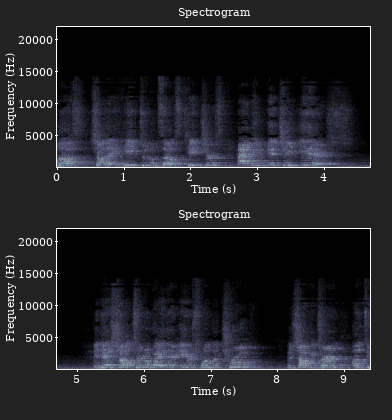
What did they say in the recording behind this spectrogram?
lust shall they heap to themselves teachers having itching ears. And they shall turn away their ears from the truth and shall be turned unto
